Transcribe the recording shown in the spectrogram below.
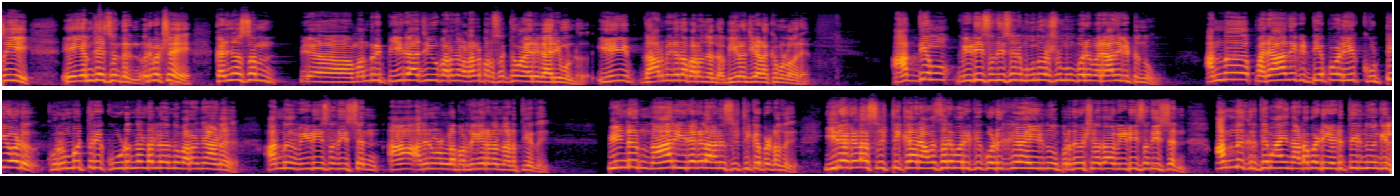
ശ്രീ എം ജയചന്ദ്രൻ. ഒരുപക്ഷെ കഴിഞ്ഞ ദിവസം മന്ത്രി പി രാജീവ് പറഞ്ഞ വളരെ പ്രസക്തമായൊരു കാര്യമുണ്ട്. ഈ ധാർമ്മികത പറഞ്ഞല്ലോ ബീറജി അടക്കമുള്ളവർ ആദ്യം വി ഡി സതീശന് മൂന്ന് വർഷം മുമ്പ് ഒരു പരാതി കിട്ടുന്നു. അന്ന് പരാതി കിട്ടിയപ്പോൾ ഈ കുട്ടിയോട് കുറുമ്പുത്തിരി കൂടുന്നുണ്ടല്ലോ എന്ന് പറഞ്ഞാണ് അന്ന് വി ഡി സതീശൻ ആ അതിനുള്ള പ്രതികരണം നടത്തിയത്. വീണ്ടും നാല് ഇരകളാണ് സൃഷ്ടിക്കപ്പെട്ടത്. ഇരകളെ സൃഷ്ടിക്കാൻ അവസരമൊരുക്കി കൊടുക്കുകയായിരുന്നു പ്രതിപക്ഷ നേതാവ് വി ഡി സതീശൻ. അന്ന് കൃത്യമായി നടപടി എടുത്തിരുന്നുവെങ്കിൽ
